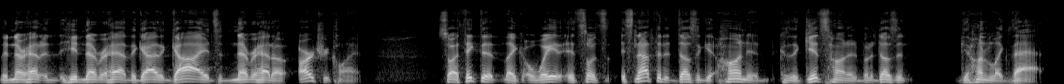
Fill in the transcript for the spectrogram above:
They'd never had. A, he'd never had the guy that guides had never had an archery client. So I think that like a way it's so it's it's not that it doesn't get hunted because it gets hunted, but it doesn't get hunted like that.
